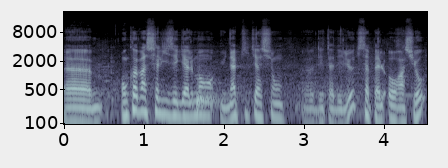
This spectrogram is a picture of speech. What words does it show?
Euh, on commercialise également une application euh, d'état des lieux qui s'appelle Horatio.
